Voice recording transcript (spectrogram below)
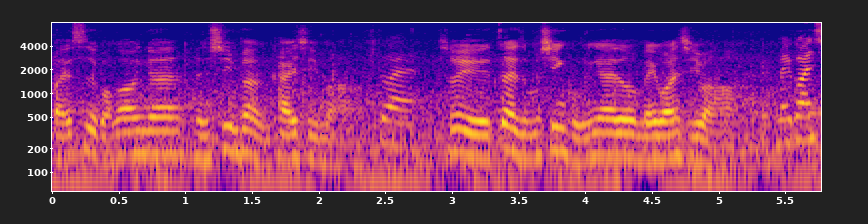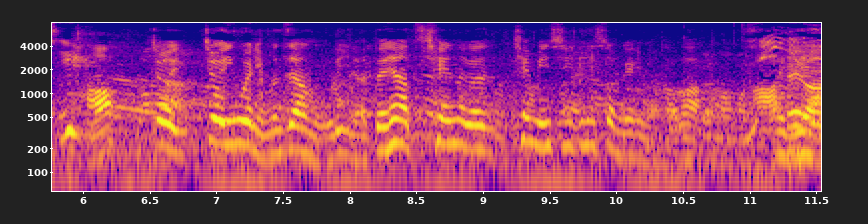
百事广告应该很兴奋很开心吧？对。所以再怎么辛苦应该都没关系吧？哈。没关系。好，就就因为你们这样努力了，等一下签那个签名 CD 送给你们，好不好？好，可以吧？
